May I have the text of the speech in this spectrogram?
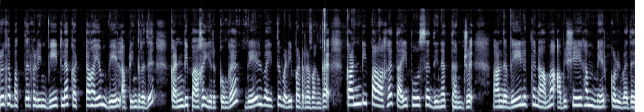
முருக பக்தர்களின் வீட்டில் கட்டாயம் வேல் அப்படிங்கிறது கண்டிப்பாக இருக்குங்க. வேல் வைத்து வழிபடுறவங்க. கண்டிப்பாக தைப்பூச தினத்தன்று அந்த வேலுக்கு நாம் அபிஷேகம் மேற்கொள்வது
